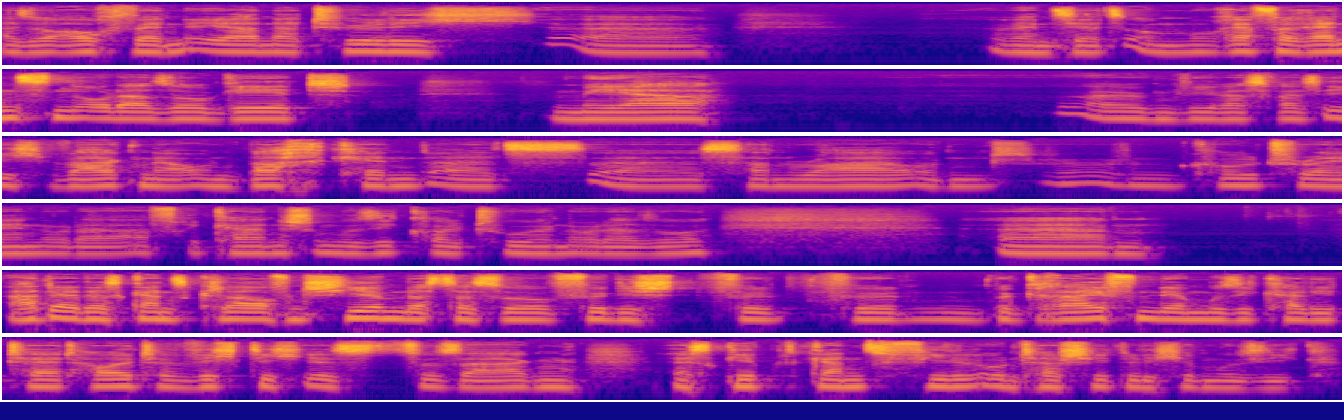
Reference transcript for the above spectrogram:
also auch wenn er natürlich, äh, wenn es jetzt um Referenzen oder so geht, mehr irgendwie, was weiß ich, Wagner und Bach kennt als äh, Sun Ra und, und Coltrane oder afrikanische Musikkulturen oder so. Ähm, hat er das ganz klar auf dem Schirm, dass das so für die für, für ein Begreifen der Musikalität heute wichtig ist, zu sagen, es gibt ganz viel unterschiedliche Musik.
